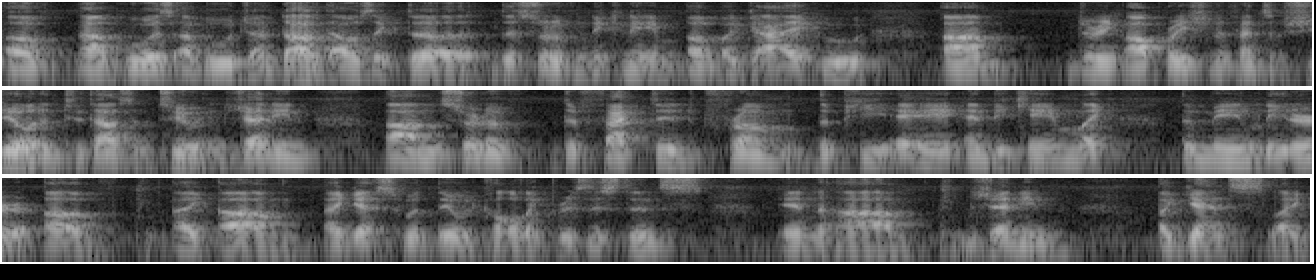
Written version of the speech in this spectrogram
of um, who was Abu Jandal that was like the the sort of nickname of a guy who um, during Operation Defensive Shield in 2002 in Jenin um, sort of defected from the PA and became like the main leader of I, um, I guess what they would call like resistance in um, Jenin against like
